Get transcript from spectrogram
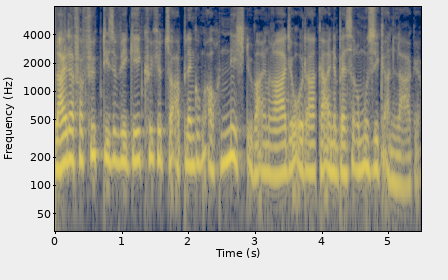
Leider verfügt diese WG-Küche zur Ablenkung auch nicht über ein Radio oder gar eine bessere Musikanlage.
